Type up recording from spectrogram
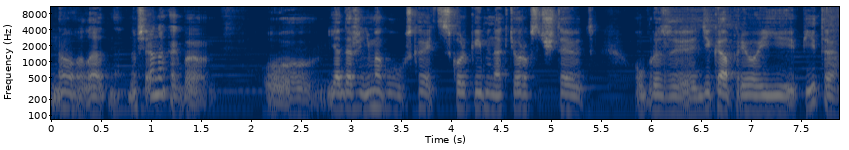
Ну, ладно. Но все равно, как бы, о, я даже не могу сказать, сколько именно актеров сочетают образы Ди Каприо и Питта.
